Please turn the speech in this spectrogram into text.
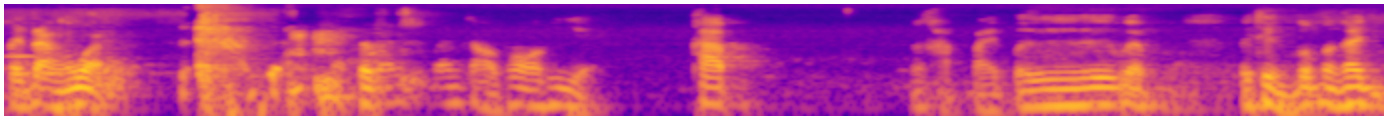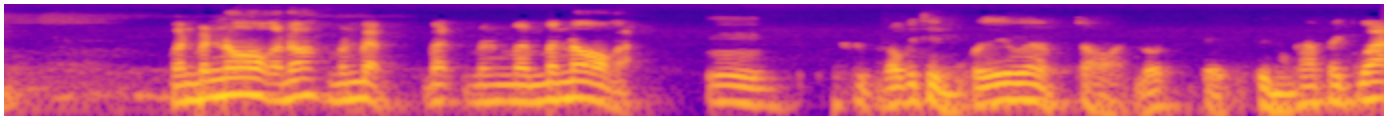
ไปต่างจังหวัดไป บ้านบ้านเก่าพ่อพี่อะครับก็ขับไปปื้อแบบไปถึงปุ๊บมันก็ มันมันนอกอะเนาะมันแบบมันมันมันมันนอกอะอืมคือเราไปถึงปื้อแบบจอดรถเสร็จถึงครับไปไหว้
